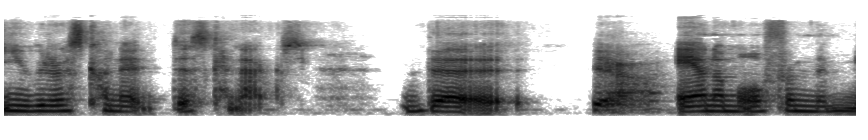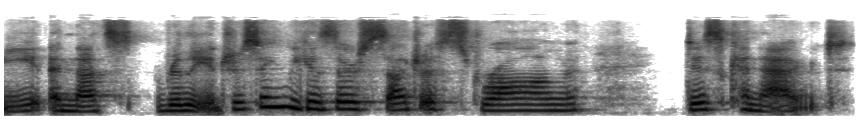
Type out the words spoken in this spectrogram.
you just couldn't disconnect the yeah. animal from the meat. And that's really interesting because there's such a strong disconnect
